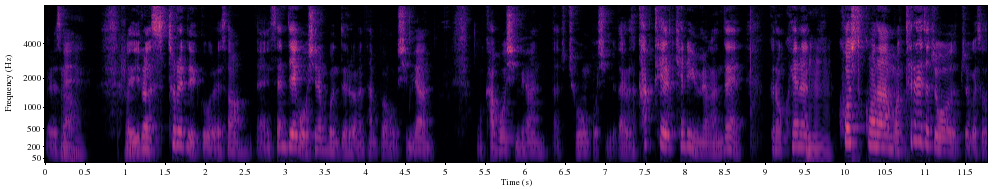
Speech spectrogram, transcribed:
그래서 네. 네, 이런 스토리도 있고 그래서 네, 샌디에고 오시는 분들은 한번 오시면 뭐 가보시면 아주 좋은 곳입니다. 그래서 칵테일 캔이 유명한데 그런 캔은 음, Costco나 뭐 Trader Joe에서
